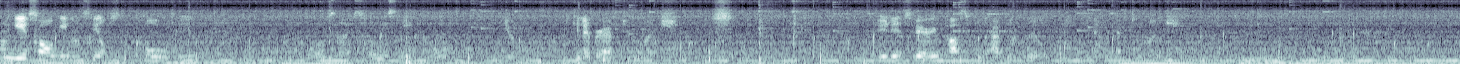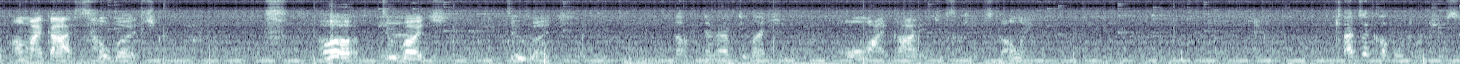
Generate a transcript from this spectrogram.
I guess I'll get myself some coal too. Is nice. Always need coal. You can never have too much. It is very possible to have too little. You never have too much. Oh my god, so much. Oh, too Yeah. much. Too much. Nope, never have too much. Oh my god, it just keeps going. That's a couple torches.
